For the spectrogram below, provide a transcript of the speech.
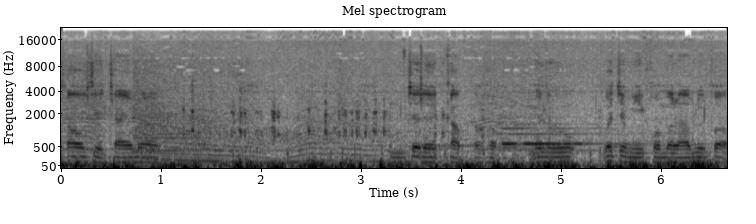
เศร้าเสียใจมาก ผมจะเดินกลับแล้วครับ ไม่รู้ว่าจะมีคนมารับหรือเปล่า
